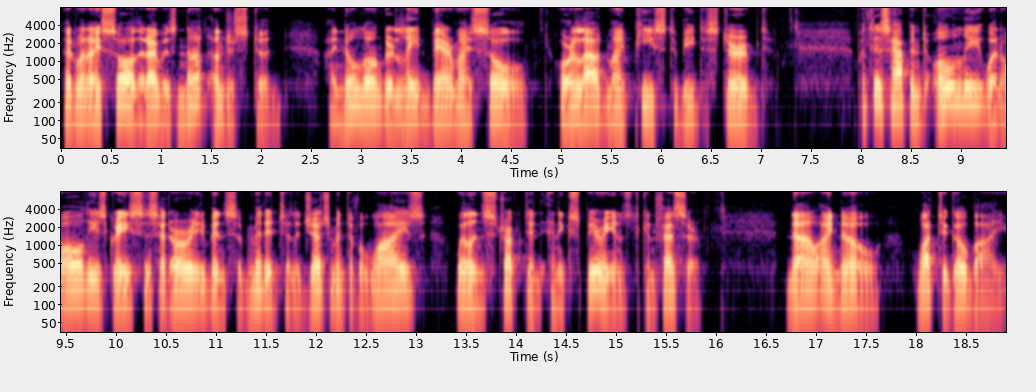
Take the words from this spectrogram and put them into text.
that when I saw that I was not understood, I no longer laid bare my soul or allowed my peace to be disturbed. But this happened only when all these graces had already been submitted to the judgment of a wise, well instructed, and experienced confessor. Now I know what to go by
